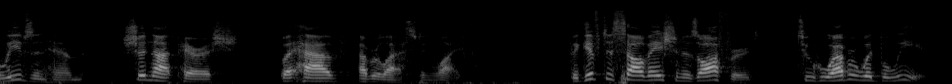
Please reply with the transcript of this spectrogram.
believes in him should not perish but have everlasting life." The gift of salvation is offered to whoever would believe,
